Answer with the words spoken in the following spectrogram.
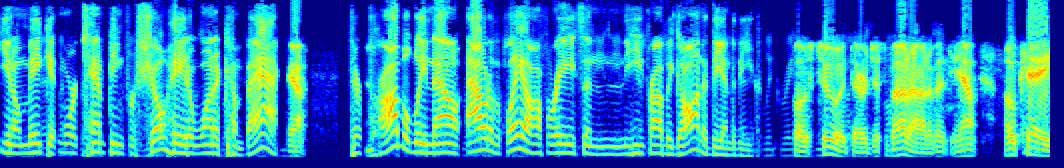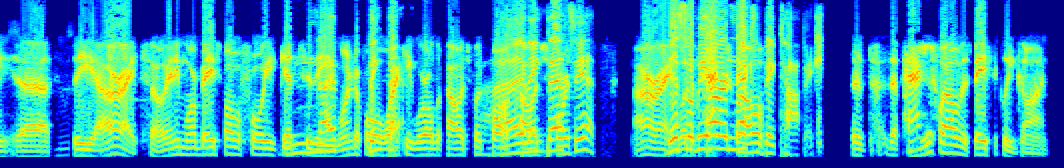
you know make it more tempting for Shohei to want to come back. Yeah they're probably now out of the playoff race, and he's probably gone at the end of the year. Close to it. They're just about out of it. Yeah. Okay. Uh, the all right. So, any more baseball before we get to the I wonderful, wacky that, world of college football? I college think sports? that's it. All right. This well, will be Pac-12, our next big topic the the Pac-12 is basically gone.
